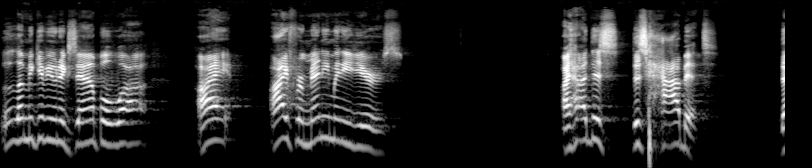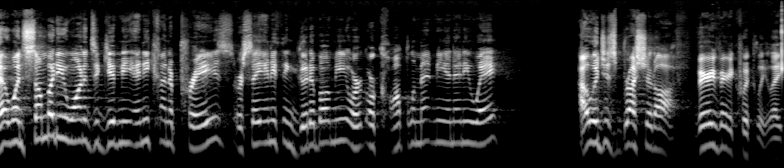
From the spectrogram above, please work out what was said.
Let me give you an example. Uh, I, I for many, many years, I had this, this habit that when somebody wanted to give me any kind of praise or say anything good about me or, or compliment me in any way, I would just brush it off very, very quickly. Like,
